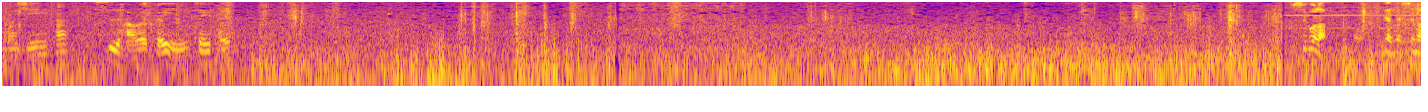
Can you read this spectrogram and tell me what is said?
没关系，他试好了可以这一台。试过了，你想再试吗？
